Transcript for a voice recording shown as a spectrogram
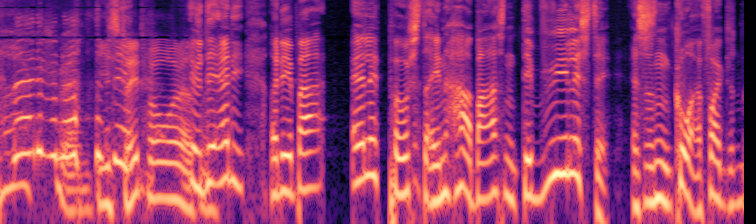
Hvad er det for noget? De er straightforward, altså. Jamen, det er de. Og det er bare, alle posts derinde har bare sådan det vildeste. Altså sådan en kor af folk, der sådan,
